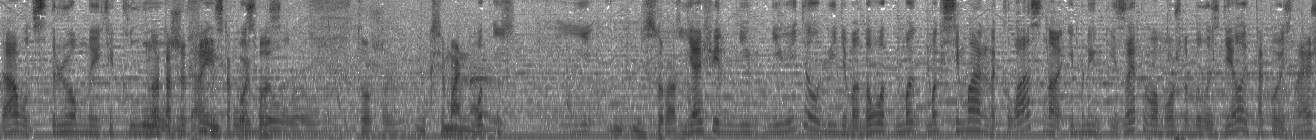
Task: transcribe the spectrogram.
да, вот стрёмные эти клоуны, Ну, это же да, фильм такой был, космоса. э, тоже максимально Вот несуразно. Я фильм не, не видел, видимо, но вот ма- максимально классно, и, блин, из этого можно было сделать такой, знаешь,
